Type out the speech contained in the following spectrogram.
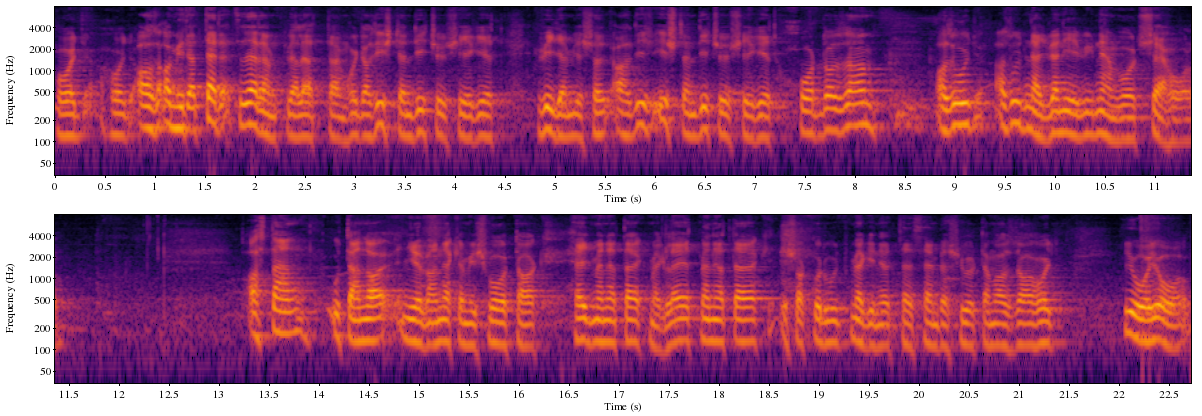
hogy, hogy az, amire teremtve lettem, hogy az Isten dicsőségét vigyem, és az Isten dicsőségét hordozzam, az úgy, az úgy 40 évig nem volt sehol. Aztán utána nyilván nekem is voltak hegymenetek, meg lejtmenetek, és akkor úgy megint egyszer szembesültem azzal, hogy jó, jó,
